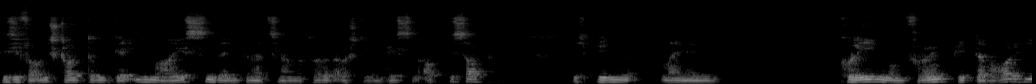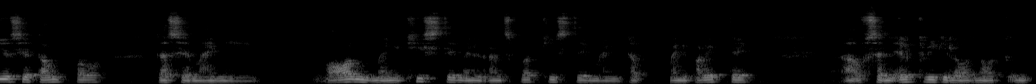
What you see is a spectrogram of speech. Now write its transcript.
diese Veranstaltung der IMA Hessen, der Internationalen Motorradausstellung Hessen, abgesagt. Ich bin meinem Kollegen und Freund Peter Wahl hier sehr dankbar, dass er meine Waren, meine Kiste, meine Transportkiste, meine, meine Palette auf seinen LKW geladen hat und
